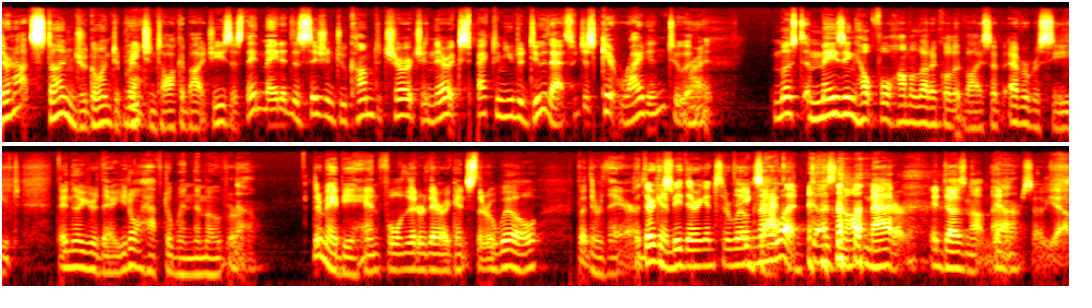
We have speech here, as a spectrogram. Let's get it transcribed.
they're not stunned you're going to preach and talk about Jesus. They made a decision to come to church and they're expecting you to do that. So just get right into it. Right. Most amazing, helpful homiletical advice I've ever received. They know you're there. You don't have to win them over. No. There may be a handful that are there against their will, but they're there. But they're going to be there against their will exactly. no matter what. does not matter. It does not matter. Yeah. So yeah.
